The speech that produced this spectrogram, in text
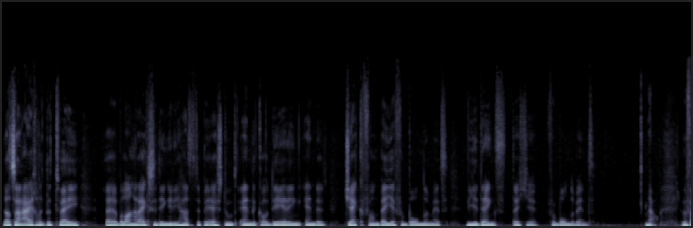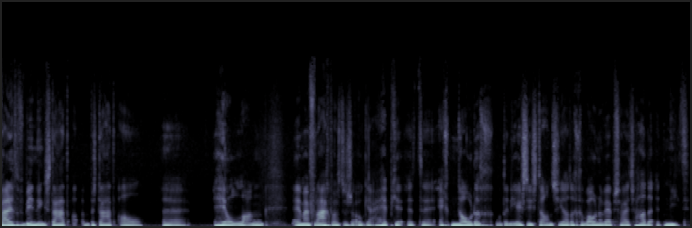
Dat zijn eigenlijk de twee belangrijkste dingen die HTTPS doet en de codering en de check van ben je verbonden met wie je denkt dat je verbonden bent. Nou, de beveiligde verbinding staat, bestaat al heel lang. En mijn vraag was dus ook, ja, heb je het uh, echt nodig? Want in eerste instantie hadden gewone websites hadden het niet.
